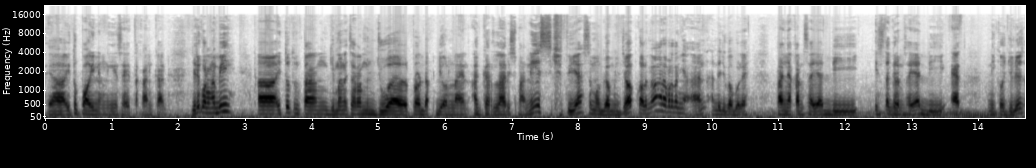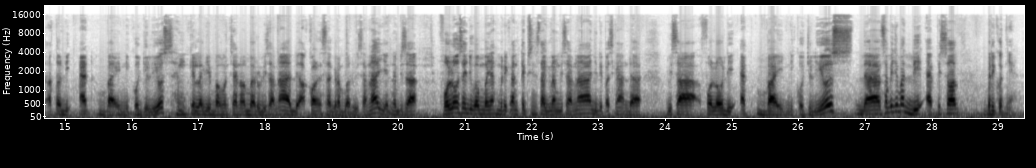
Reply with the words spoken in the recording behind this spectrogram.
Ya, itu poin yang ingin saya tekankan. Jadi kurang lebih uh, itu tentang gimana cara menjual produk di online agar laris manis gitu ya. Semoga menjawab. Kalau memang ada pertanyaan, Anda juga boleh tanyakan saya di Instagram saya di @nico_julius atau di @by_nico_julius. Saya mungkin lagi bangun channel baru di sana, ada akun Instagram baru di sana. Jadi Anda bisa follow. Saya juga banyak berikan tips Instagram di sana. Jadi pastikan Anda bisa follow di @by_nico_julius dan sampai jumpa di episode berikutnya.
